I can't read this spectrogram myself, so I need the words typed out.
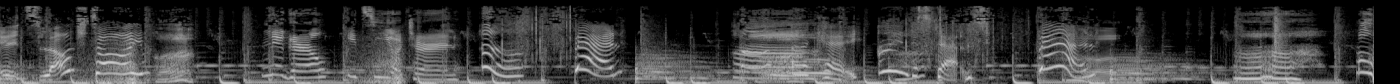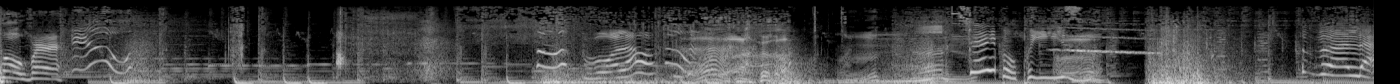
It's lunchtime. Girl, it's your turn. Oh, Ben. okay, I understand. Ben. Move over. Ew. Voila. Table, please. Voila.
